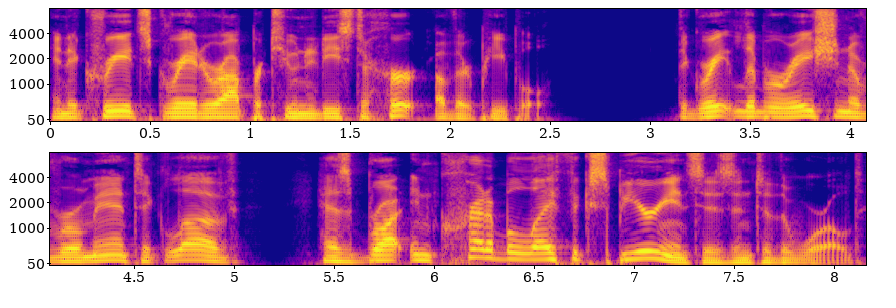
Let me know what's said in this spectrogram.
and it creates greater opportunities to hurt other people. The great liberation of romantic love has brought incredible life experiences into the world,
